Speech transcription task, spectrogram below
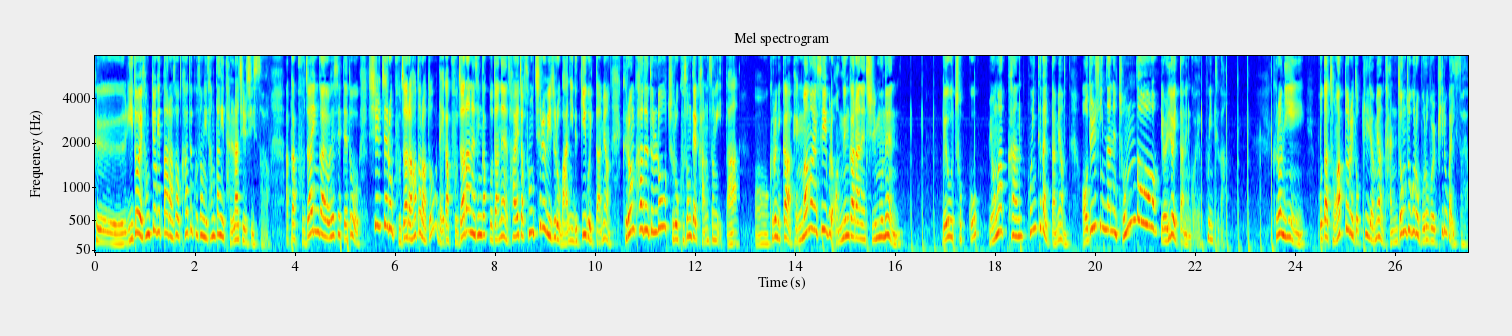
그 리더의 성격에 따라서 카드 구성이 상당히 달라질 수 있어요. 아까 부자인가요 했을 때도 실제로 부자라 하더라도 내가 부자라는 생각보다는 사회적 성취를 위주로 많이 느끼고 있다면 그런 카드들로 주로 구성될 가능성이 있다. 어, 그러니까 100만 원의 수입을 얻는가라는 질문은 매우 좁고 명확한 포인트가 있다면 얻을 수 있나는 좀 더 열려 있다는 거예요. 포인트가. 그러니 보다 정확도를 높이려면 단정적으로 물어볼 필요가 있어요.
